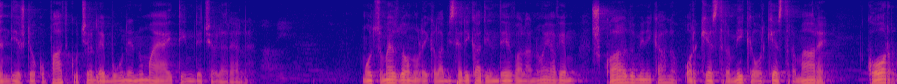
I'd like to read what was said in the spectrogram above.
Când ești ocupat cu cele bune, nu mai ai timp de cele rele. Mulțumesc Domnului că la Biserica din Deva, la noi, avem școală duminicală, orchestră mică, orchestră mare, cor,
